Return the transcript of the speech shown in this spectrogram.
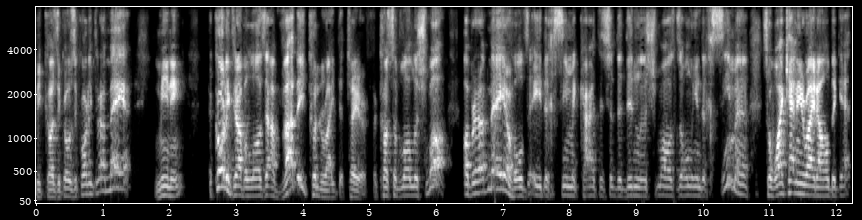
because it goes according to Rameir. Meaning, according to Rabbi Loza, Avadi couldn't write the Torah because of Lo Lishma. But Rabbi Meir holds a the Chesima Karta, so the Din Lishma is only in the Chesima. So why can't he write all the get?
